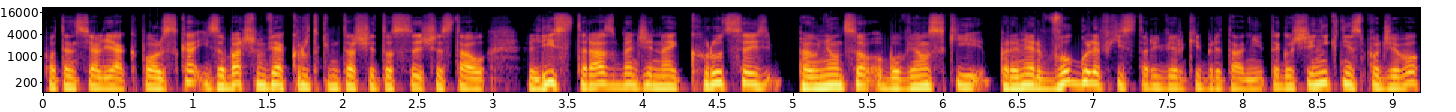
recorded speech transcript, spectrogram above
potencjale jak Polska i zobaczmy w jak krótkim czasie to się stało. Liz Truss będzie najkrócej pełniącą obowiązki premier w ogóle w historii Wielkiej Brytanii. Tego się nikt nie spodziewał,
